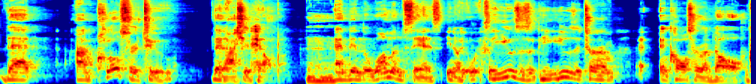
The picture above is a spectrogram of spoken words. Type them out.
that I'm closer to that I should help?" And then the woman says, you know, so he uses he uses a term and calls her a dog.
